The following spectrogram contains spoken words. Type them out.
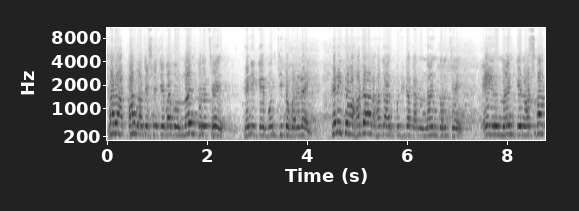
সারা বাংলাদেশে যেভাবে উন্নয়ন করেছে, ফেনীকে বঞ্চিত করে নাই। ফেনীতেও হাজার হাজার কোটি টাকার উন্নয়ন করেছে। এই উন্নয়নকে নস্বাত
